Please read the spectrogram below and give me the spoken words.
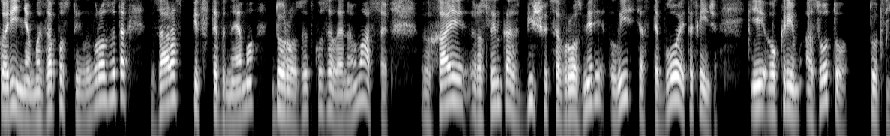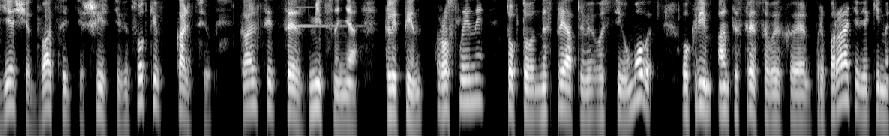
Коріння ми запустили в розвиток, зараз підстебнемо до розвитку зеленої маси. Хай рослинка збільшується в розмірі, листя, стебло і таке інше. І окрім азоту, тут є ще 26% кальцію. Кальцій це зміцнення клітин рослини. Тобто несприятливі ось ці умови, окрім антистресових е, препаратів, якими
